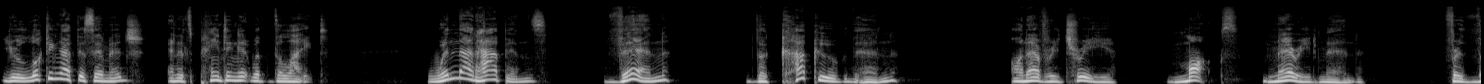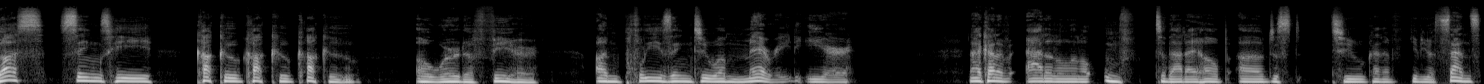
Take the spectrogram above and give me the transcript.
you're looking at this image and it's painting it with delight. When that happens, then the cuckoo then on every tree mocks married men. For thus sings he, cuckoo, cuckoo, cuckoo, a word of fear, unpleasing to a married ear. And I kind of added a little oomph to that, I hope, uh, just to kind of give you a sense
